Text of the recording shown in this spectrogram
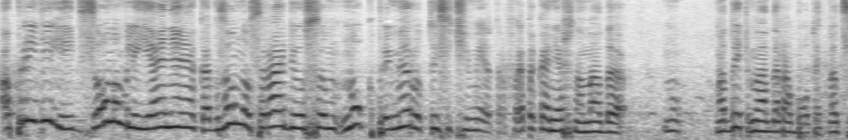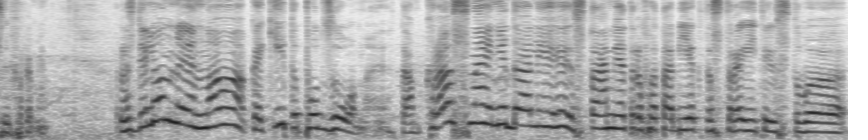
определить зону влияния как зону с радиусом, ну, к примеру, тысячи метров. Это, конечно, надо, ну, над этим надо работать, над цифрами. Разделенные на какие-то подзоны. Там красная не дали 100 метров от объекта строительства,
